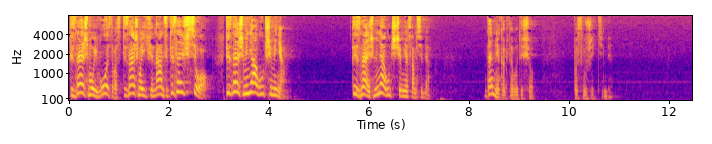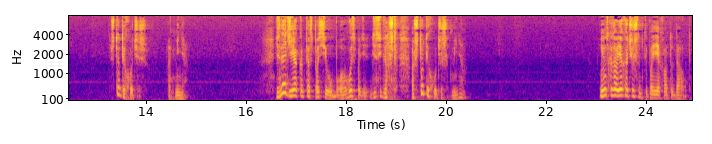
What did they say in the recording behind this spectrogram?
Ты знаешь мой возраст, ты знаешь мои финансы, ты знаешь все. Ты знаешь меня лучше меня. Ты знаешь меня лучше, чем я сам себя. Дай мне как-то вот еще послужить тебе. Что ты хочешь от меня? И знаете, я как-то спросил у Бога, Господи, действительно, а что, а что ты хочешь от меня? И он сказал, я хочу, чтобы ты поехал туда вот,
